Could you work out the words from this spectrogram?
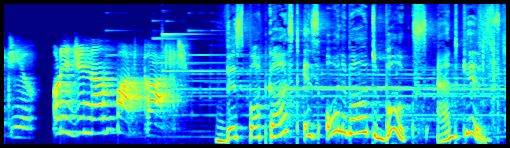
Radio original podcast. This podcast is all about books and kids,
